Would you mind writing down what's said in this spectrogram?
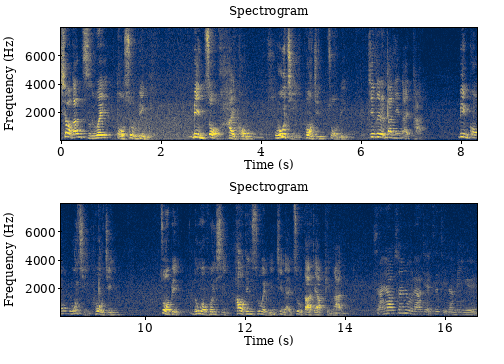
笑谈紫微斗数命，命坐亥宫，无己破金作命。今天的单元来谈命宫无己破金作命如何分析？昊天书院林进来祝大家平安。想要深入了解自己的命运，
